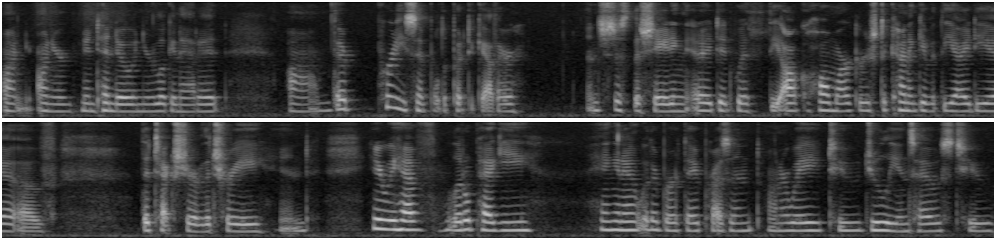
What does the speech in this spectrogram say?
on, on your Nintendo and you're looking at it. Um, they're pretty simple to put together. And it's just the shading that I did with the alcohol markers to kind of give it the idea of the texture of the tree. And here we have little Peggy hanging out with her birthday present on her way to Julian's house to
